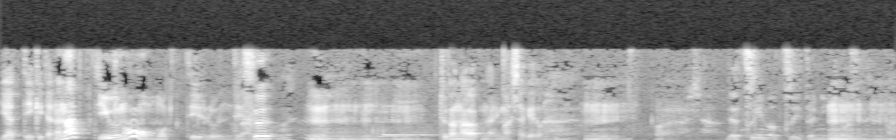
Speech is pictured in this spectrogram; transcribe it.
やっていけたらなっていうのを思っているんです。ねうんうんうんうん。ちょっと長くなりましたけど。はいうん。わかりました。じゃあ次のツイートに行うんきますね。はい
